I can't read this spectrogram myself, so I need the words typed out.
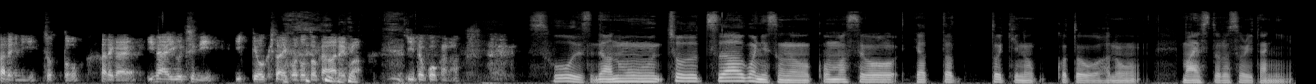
彼にちょっと彼がいないうちに言っておきたいこととかあれば聞いとこうかな。そうですね。あの、ちょうどツアー後にその、コンマスをやった時のことを、あの、マエストロソリタに、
